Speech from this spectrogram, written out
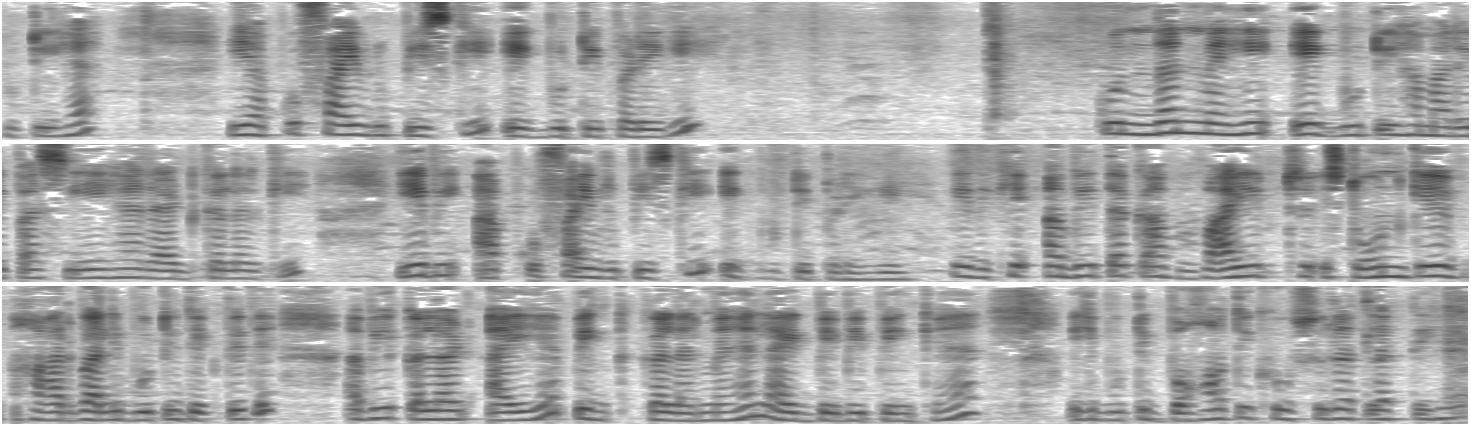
बूटी है। ये आपको फाइव रुपीज़ की एक बूटी पड़ेगी। कुंदन में ही एक बूटी हमारे पास ये है, रेड कलर की। ये भी आपको फाइव रुपीज़ की एक बूटी पड़ेगी। ये देखिए, अभी तक आप व्हाइट स्टोन के हार वाली बूटी देखते थे, अब ये कलर आई है पिंक कलर में है लाइट बेबी पिंक है। ये बूटी बहुत ही खूबसूरत लगती है।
